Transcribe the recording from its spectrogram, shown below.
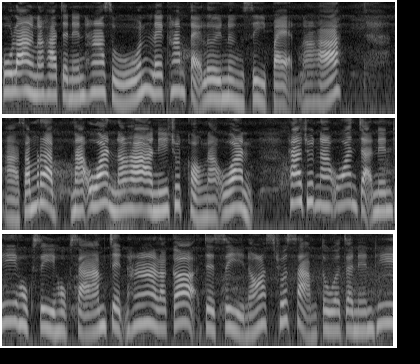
คู่ล่างนะคะจะเน้น 50 เลขห้ามแตะเลย 148 นะคะอ่าสำหรับนาอ้วนนะคะ อันนี้ชุดของนาอ้วน ถ้าชุดนาอ้วนจะเน้นที่ 64 63 75 แล้วก็ 74 เนาะชุด 3 ตัวจะเน้นที่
